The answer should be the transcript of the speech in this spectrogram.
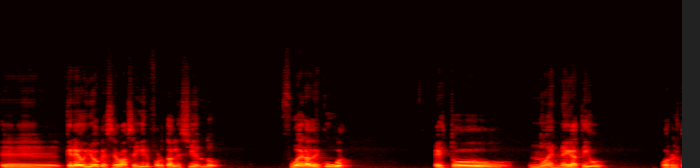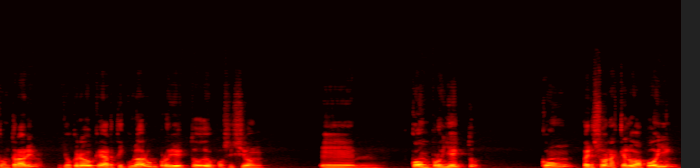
eh, creo yo que se va a seguir fortaleciendo fuera de Cuba. Esto no es negativo, por el contrario, yo creo que articular un proyecto de oposición eh, con proyecto, con personas que lo apoyen,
